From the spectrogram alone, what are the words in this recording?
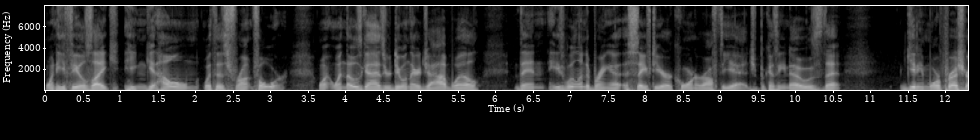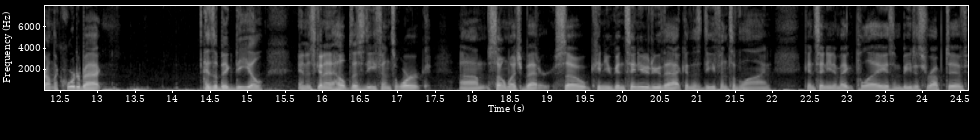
when he feels like he can get home with his front four. When, when those guys are doing their job well, then he's willing to bring a, a safety or a corner off the edge because he knows that getting more pressure on the quarterback is a big deal and it's going to help this defense work um, so much better. So, can you continue to do that? Can this defensive line continue to make plays and be disruptive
